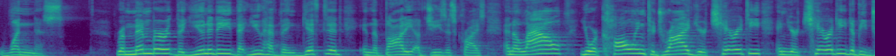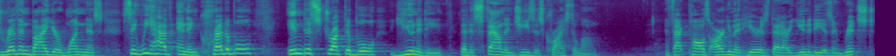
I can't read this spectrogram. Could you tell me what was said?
oneness. Remember the unity that you have been gifted in the body of Jesus Christ and allow your calling to drive your charity and your charity to be driven by your oneness. See, we have an incredible, indestructible unity that is found in Jesus Christ alone. In fact, Paul's argument here is that our unity is enriched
